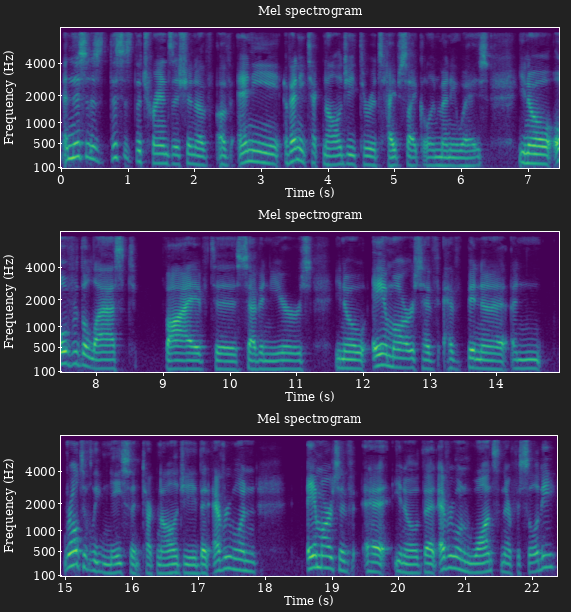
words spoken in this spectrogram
And this is this is the transition of of any of any technology through its hype cycle in many ways. You know, over the last 5 to 7 years, you know, AMRs have have been a, a relatively nascent technology that everyone AMRs have, uh, you know, that everyone wants in their facility,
